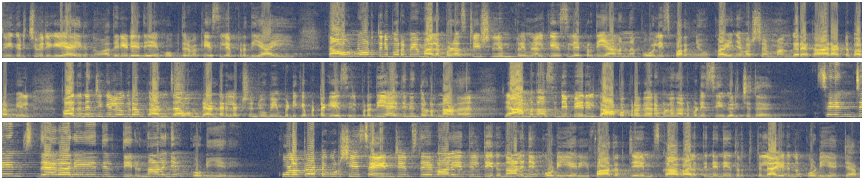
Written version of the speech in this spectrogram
സ്വീകരിച്ചു വരികയായിരുന്നു. അതിനിടെ ദേഹോപദ്രവ കേസിലും പ്രതിയായി. ടൗൺ നോർത്തിന് പുറമെ മലമ്പുഴ സ്റ്റേഷനിലും ക്രിമിനൽ കേസിലെ പ്രതിയാണെന്ന് പോലീസ് പറഞ്ഞു. കഴിഞ്ഞ വർഷം മങ്കര കാരാട്ടുപറമ്പിൽ പതിനഞ്ച് കിലോഗ്രാം കഞ്ചാവും രണ്ടര ലക്ഷം രൂപയും പിടിക്കപ്പെട്ട കേസിൽ പ്രതിയായതിനെ തുടർന്നാണ് രാമദാസിന്റെ പേരിൽ കാപ്പ പ്രകാരമുള്ള നടപടി സ്വീകരിച്ചത്. സെന്റ് ജെയിംസ് ദേവാലയത്തിൽ തിരുനാളിന് കൊടിയേറി. കുളക്കാട്ടുകുറിശി സെയിന്റ് ജെയിംസ് ദേവാലയത്തിൽ തിരുനാളിന് കൊടിയേറി. ഫാദർ ജെയിംസ് കാവാലത്തിന്റെ നേതൃത്വത്തിലായിരുന്നു കൊടിയേറ്റം.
